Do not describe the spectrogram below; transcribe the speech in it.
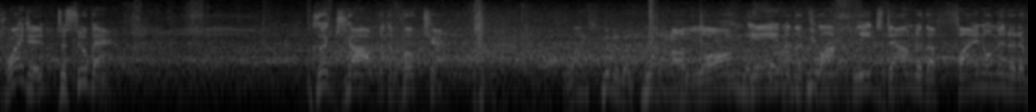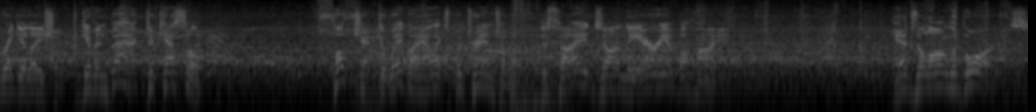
Pointed to Subban. Good job with the poke check. Last minute of play. A long in game and the clock bleeds down to the final minute of regulation. Given back to Kessel. Poke checked away by Alex Pietrangelo. Decides on the area behind. Heads along the boards.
